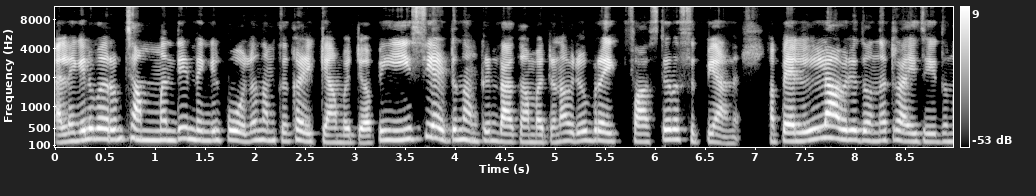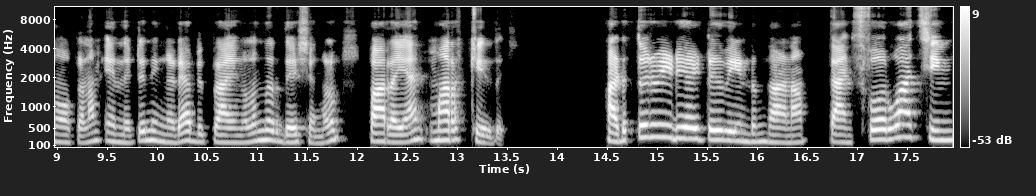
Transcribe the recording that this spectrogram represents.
അല്ലെങ്കിൽ വെറും ചമ്മന്തി ഉണ്ടെങ്കിൽ പോലും നമുക്ക് കഴിക്കാൻ പറ്റും. അപ്പൊ ഈസി ആയിട്ട് നമുക്ക് ഉണ്ടാക്കാൻ പറ്റണ ഒരു ബ്രേക്ക്ഫാസ്റ്റ് റെസിപ്പിയാണ് അപ്പൊ എല്ലാവരും ഇതൊന്ന് ട്രൈ ചെയ്ത് നോക്കണം. എന്നിട്ട് നിങ്ങളുടെ അഭിപ്രായങ്ങളും നിർദ്ദേശങ്ങളും പറയാൻ മറക്കരുത്. അടുത്തൊരു വീഡിയോ ആയിട്ട് വീണ്ടും കാണാം. താങ്ക്സ് ഫോർ വാച്ചിങ്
